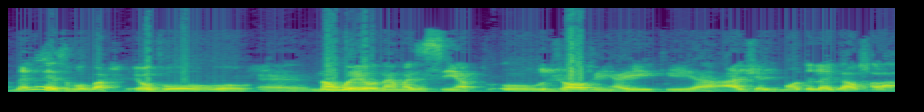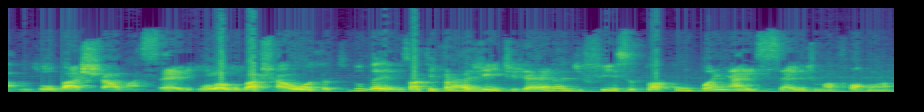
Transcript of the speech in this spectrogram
beleza, eu vou baixar, eu vou, é, não eu, né? Mas assim, a- o jovem aí que agia de modo legal falava, vou baixar uma série, vou logo baixar outra, tudo bem. Só que pra gente já era difícil tu acompanhar as séries de uma forma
